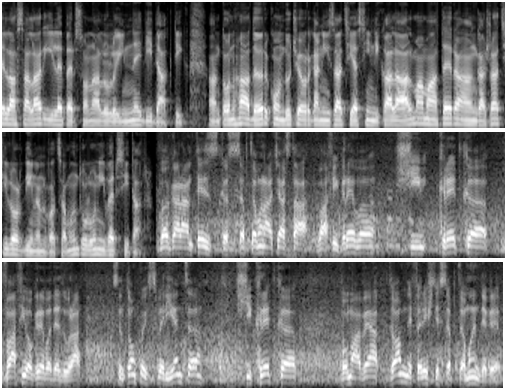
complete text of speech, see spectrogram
9% la salariile personalului nedidactic. Anton Hader conduce organizația sindicală Alma Mater a angajaților din învățământul universitar. Vă garantez că săptămâna aceasta va fi grevă și cred că va fi o grevă de durată. Sunt om cu experiență și cred că vom avea, Doamne ferește, săptămâni de grevă.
